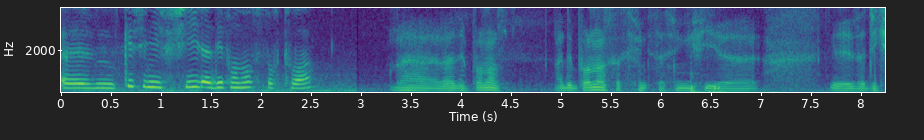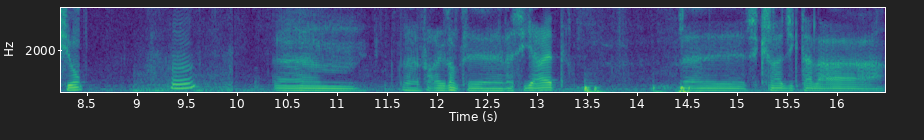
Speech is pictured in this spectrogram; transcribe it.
Euh, que signifie la dépendance pour toi? Bah, La dépendance, la dépendance ça, ça signifie les addictions. Hmm. par exemple, la cigarette. Euh, ceux qui sont addicts à la,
